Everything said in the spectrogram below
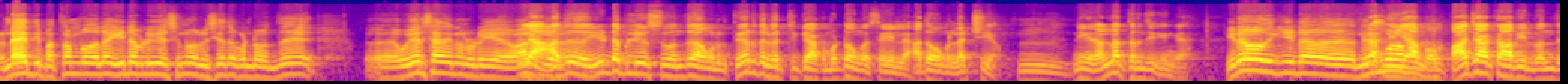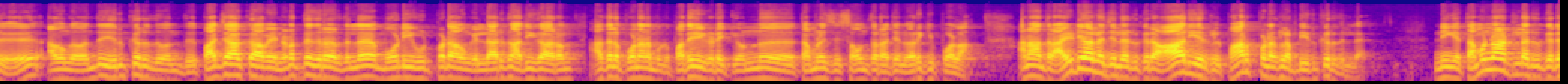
ரெண்டாயிரத்தி பத்தொம்போதில் இடபிள்யூஎஸ்னு ஒரு விஷயத்தை கொண்டு வந்து உயர் சாதியினருடைய இல்ல அது இடபிள்யூஎஸ் வந்து அவங்களுக்கு தேர்தல் வெற்றிக்காக மட்டும் அவங்க செய்யல. அது அவங்க லட்சியம். நீங்க நல்லா தெரிஞ்சுக்கங்க. இடஒதுக்கீடு பாஜகவில் வந்து அவங்க வந்து இருக்கிறது வந்து பாஜகவை நடத்துகிறதுல மோடி உட்பட அவங்க எல்லாருக்கும் அதிகாரம். அதில் போனால் நமக்கு பதவி கிடைக்கும்னு தமிழிசை சவுந்தரராஜன் வரைக்கும் போகலாம் ஆனால் அந்த ஐடியாலஜியில் இருக்கிற ஆரியர்கள் பார்ப்பனர்கள் அப்படி இருக்கிறது இல்லை நீங்கள் தமிழ்நாட்டில் இருக்கிற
